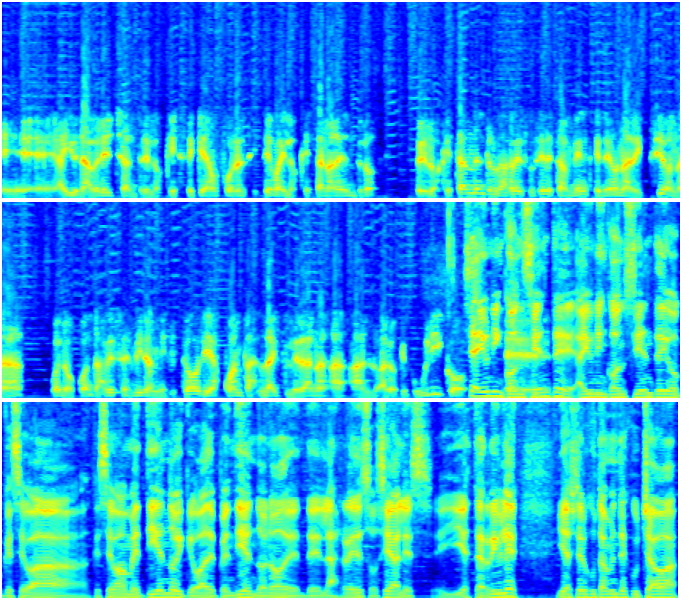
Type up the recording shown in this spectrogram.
Eh, hay una brecha entre los que se quedan fuera del sistema y los que están adentro, pero los que están dentro de las redes sociales también generan una adicción a, bueno, cuántas veces miran mis historias, cuántas likes le dan a, a- a lo que publico. Sí, hay un inconsciente, hay un inconsciente digo que se va que se va metiendo y que va dependiendo, ¿no? de, de las redes sociales y es terrible. Y ayer justamente escuchaba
